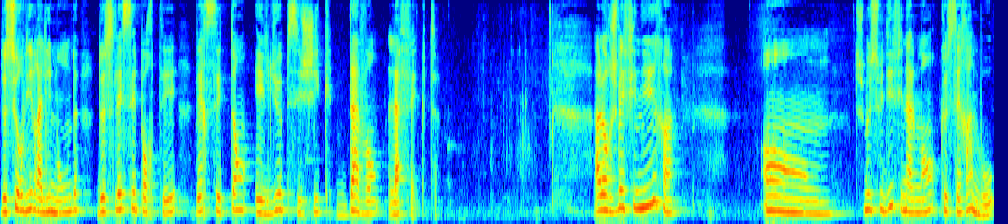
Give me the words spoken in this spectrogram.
de survivre à l'immonde, de se laisser porter vers ces temps et lieux psychiques d'avant l'affect. Alors je vais finir en je me suis dit finalement que c'est Rimbaud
